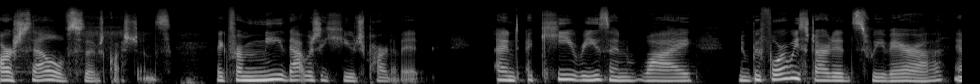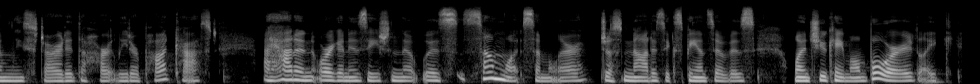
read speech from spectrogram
ourselves those questions. Like for me, that was a huge part of it. And a key reason why, you know, before we started Suivera and we started the Heart Leader podcast, I had an organization that was somewhat similar, just not as expansive as once you came on board. Like,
